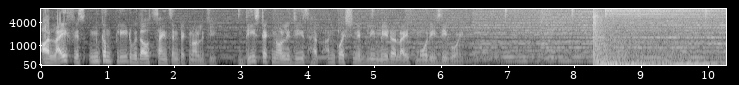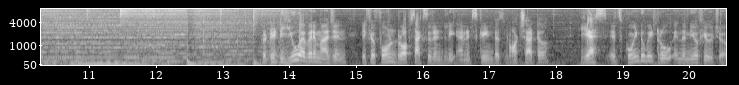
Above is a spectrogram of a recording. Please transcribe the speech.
Our life is incomplete without science and technology. These technologies have unquestionably made our life more easygoing. So did you ever imagine if your phone drops accidentally and its screen does not shatter? Yes, it's going to be true in the near future.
